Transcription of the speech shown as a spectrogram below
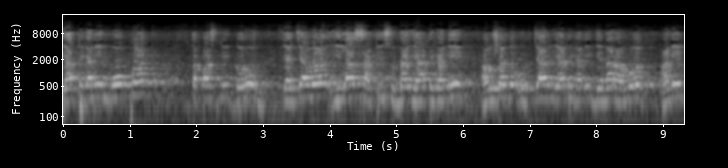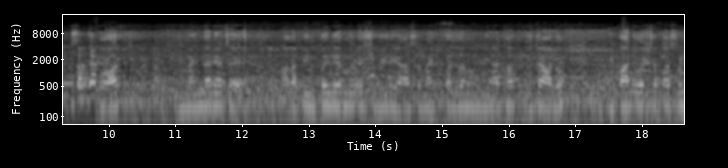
या ठिकाणी मोफत तपासणी करून त्याच्यावर इलाजसाठी सुद्धा या ठिकाणी औषध उपचार या ठिकाणी देणार आहोत. आणि समजा पवार आहे. मला पिंपनेरमध्ये शिबिर आहे असं माहीत पडलं मग मी आता इथं आलो. मी पाच वर्षापासून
